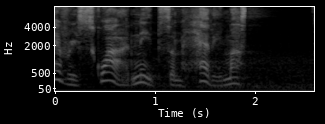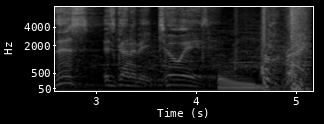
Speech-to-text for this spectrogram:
Every squad needs some heavy muscle. This is gonna be too easy. Right.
